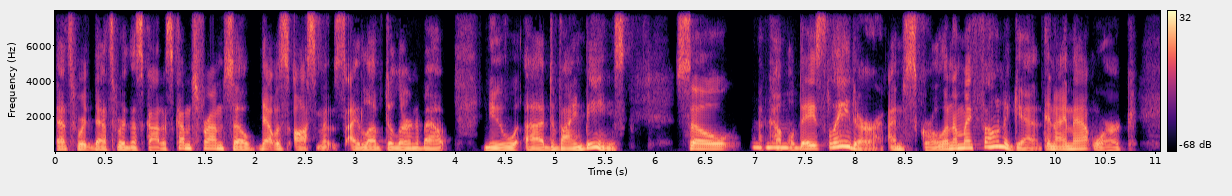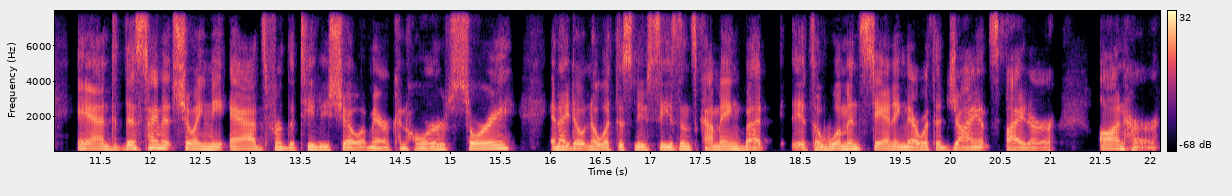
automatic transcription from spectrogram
that's where that's where this goddess comes from. So that was awesome. Was i love to learn about new uh, divine beings so mm-hmm. a couple days later, I'm scrolling on my phone again and I'm at work. And this time it's showing me ads for the TV show American Horror Story. And I don't know what this new season's coming, but it's a woman standing there with a giant spider on her.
